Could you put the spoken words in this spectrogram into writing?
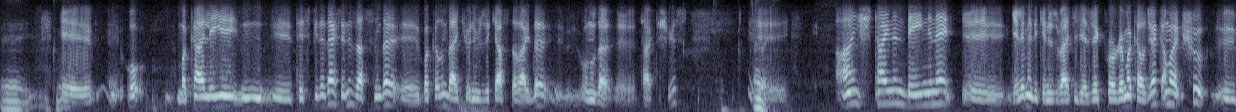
E, e, o makaleyi e, tespit ederseniz aslında e, bakalım belki önümüzdeki haftalarda e, onu da e, tartışırız. Evet. E, Einstein'ın beynine e, gelemedik henüz belki gelecek programa kalacak ama şu e,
